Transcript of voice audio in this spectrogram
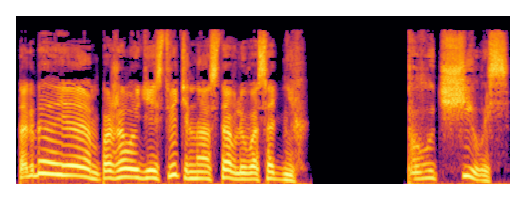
Тогда я, пожалуй, действительно оставлю вас одних. Получилось!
